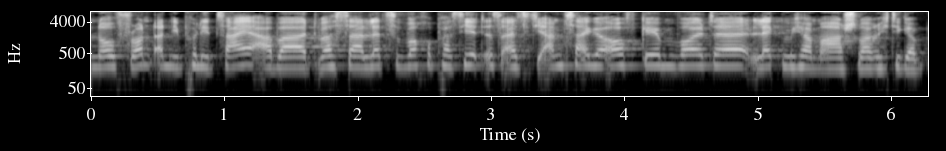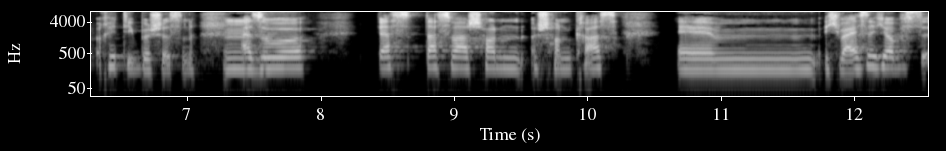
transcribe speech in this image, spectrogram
no front an die Polizei, aber was da letzte Woche passiert ist, als ich die Anzeige aufgeben wollte, leck mich am Arsch, war richtiger, richtig beschissen. Mhm. Also, das, das war schon, schon krass. Ähm, ich weiß nicht, ob es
